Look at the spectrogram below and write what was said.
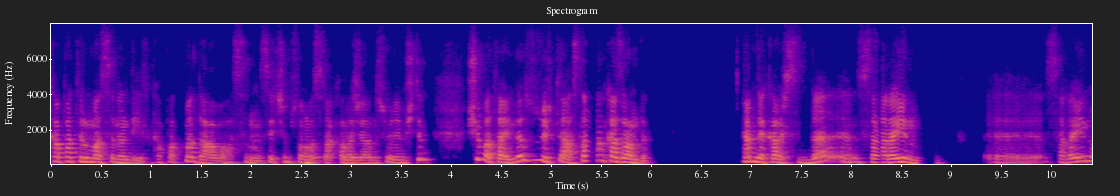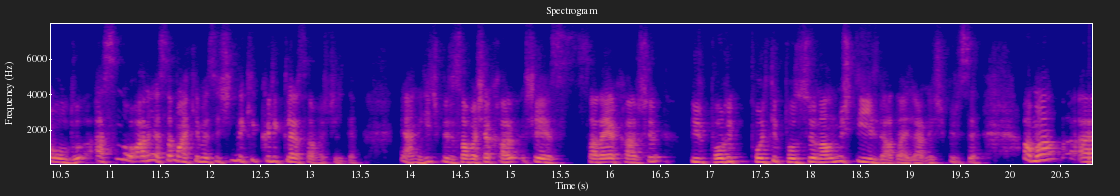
Kapatılmasının değil, kapatma davasının seçim sonrasına kalacağını söylemiştim. Şubat ayında Zühtü Aslan kazandı. Hem de karşısında e, sarayın e, sarayın olduğu aslında o Anayasa Mahkemesi içindeki klikler savaşıydı. Yani hiçbir savaşa şey saraya karşı bir politik pozisyon almış değildi adayların hiçbirisi. Ama e,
